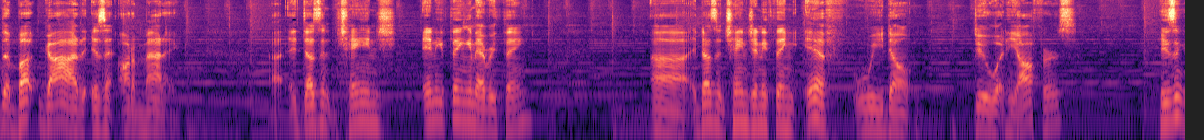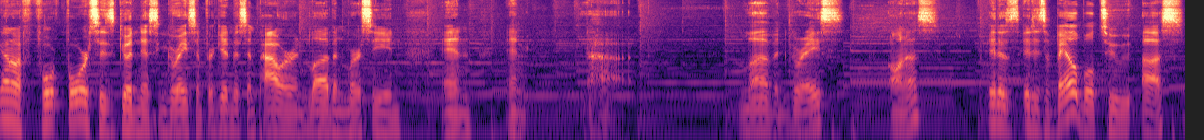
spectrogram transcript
the but God isn't automatic. Uh, it doesn't change anything and everything. Uh, it doesn't change anything if we don't do what He offers. He isn't going to for- force His goodness and grace and forgiveness and power and love and mercy and and and uh, love and grace on us. It is it is available to us.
